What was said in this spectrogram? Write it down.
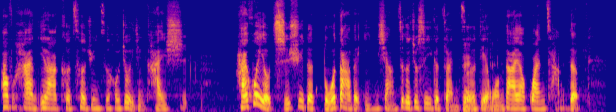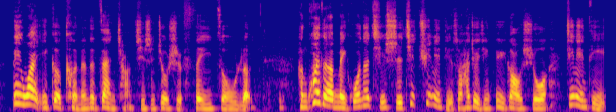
阿富汗、伊拉克撤军之后就已经开始，还会有持续的多大的影响？这个就是一个转折点，我们大家要观察的。另外一个可能的战场，其实就是非洲了。很快的，美国呢，其实去去年底的时候，他就已经预告说，今年底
